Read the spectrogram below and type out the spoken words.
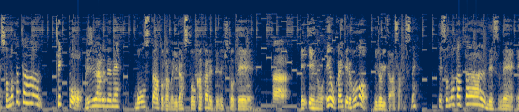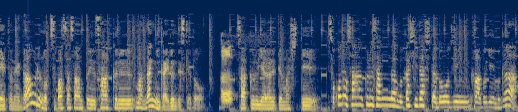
その方、結構、オリジナルでね、モンスターとかのイラストを描かれてる人で、うん。え、絵の、絵を描いてる方の緑川さんですね。で、その方ですね、えっ、とね、ガウルの翼さんというサークル、まあ何人かいるんですけど。サークルやられてまして、そこのサークルさんが昔出した同人カードゲームが、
